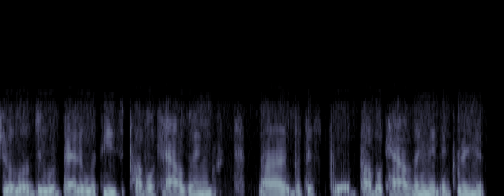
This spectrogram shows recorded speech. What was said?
sure they'll do it better with these public housing, uh, with this public housing agreement.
